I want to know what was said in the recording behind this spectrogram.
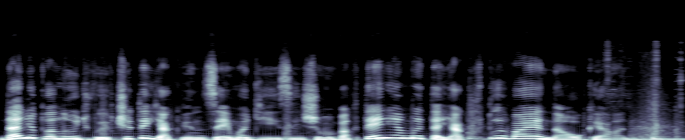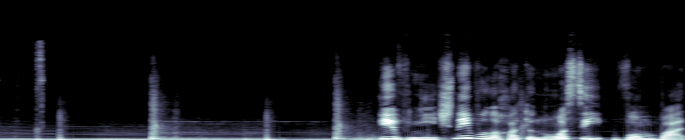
Далі планують вивчити, як він взаємодіє з іншими бактеріями та як впливає на океан. Північний волохатоносий вомбат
